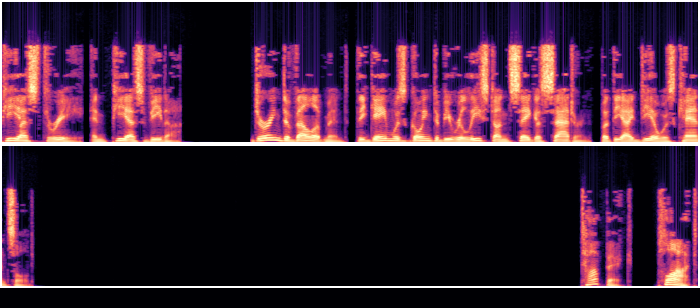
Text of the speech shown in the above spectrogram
PS3, and PS Vita. During development, the game was going to be released on Sega Saturn, but the idea was cancelled. Plot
